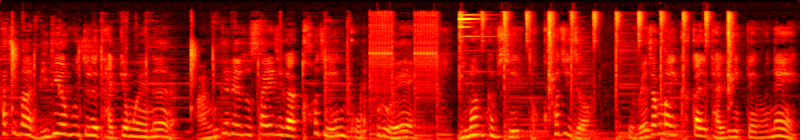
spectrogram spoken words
하지만 미디어 모드를 달 경우에는 안 그래도 사이즈가 커진 고프로에 이만큼씩 더 커지죠. 외장 마이크까지 달리기 때문에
